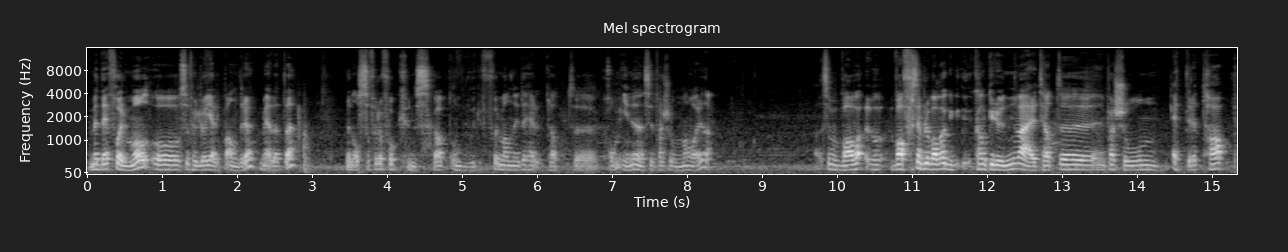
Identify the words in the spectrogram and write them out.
med det formål og selvfølgelig å hjelpe andre med dette. Men også for å få kunnskap om hvorfor man i det hele tatt eh, kom inn i den situasjonen man var i. da. Altså, hva, hva, for eksempel, hva kan grunnen være til at eh, en person etter et tap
